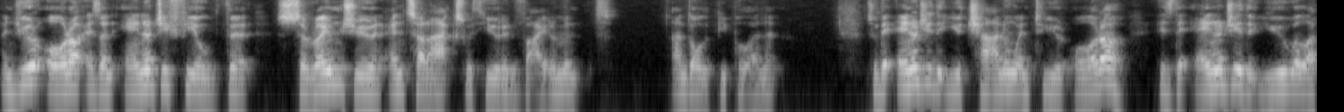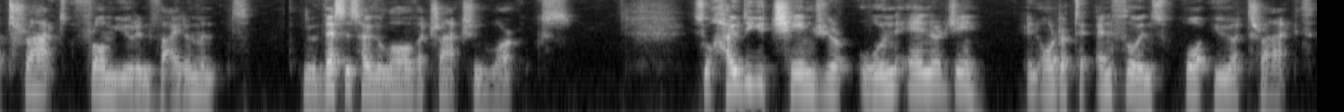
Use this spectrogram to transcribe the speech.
And your aura is an energy field that surrounds you and interacts with your environment and all the people in it. So the energy that you channel into your aura is the energy that you will attract from your environment. Now, this is how the law of attraction works. So how do you change your own energy in order to influence what you attract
